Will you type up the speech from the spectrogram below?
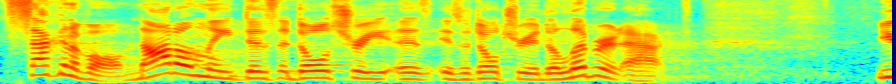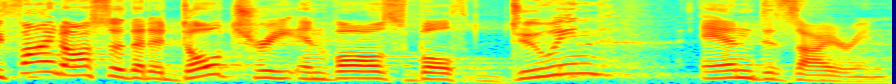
Second of all, not only does adultery is, is adultery a deliberate act, you find also that adultery involves both doing and desiring.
